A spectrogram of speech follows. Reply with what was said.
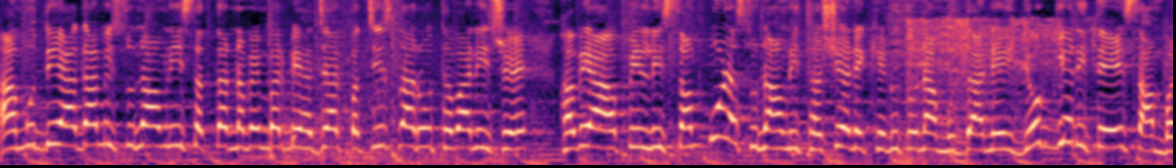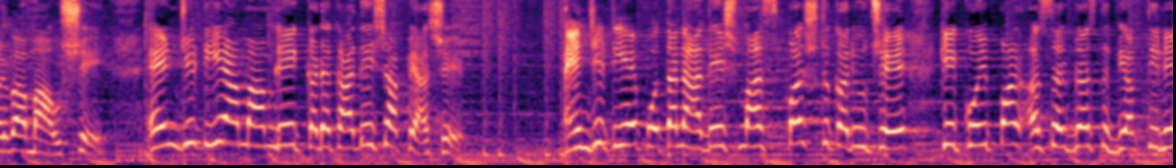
આ મુદ્દે આગામી સુનાવણી સત્તર નવેમ્બર બે હજાર પચીસના રોજ થવાની છે. હવે આ અપીલની સંપૂર્ણ સુનાવણી થશે અને ખેડૂતોના મુદ્દાને યોગ્ય રીતે સાંભળવામાં આવશે. એનજીટીએ આ મામલે કડક આદેશ આપ્યા છે. એનજીટીએ પોતાના આદેશમાં સ્પષ્ટ કર્યું છે કે કોઈ પણ અસરગ્રસ્ત વ્યક્તિને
